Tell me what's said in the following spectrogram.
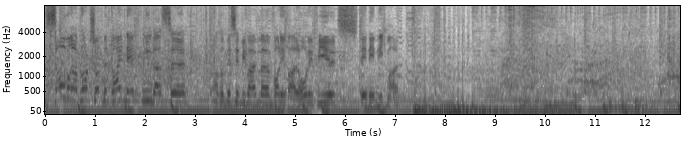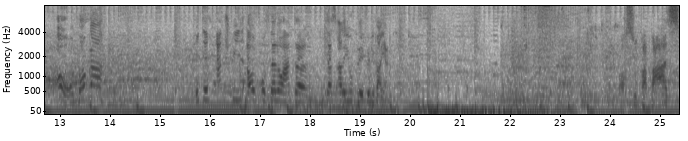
Sauberer Blockshot mit beiden Händen. Das äh, war so ein bisschen wie beim äh, Volleyball. Holyfield, den nehme ich mal. Oh, und Bonga mit dem Anspiel auf Othello Hunter das Alley-Oop-Play für die Bayern. Oh, super Pass.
